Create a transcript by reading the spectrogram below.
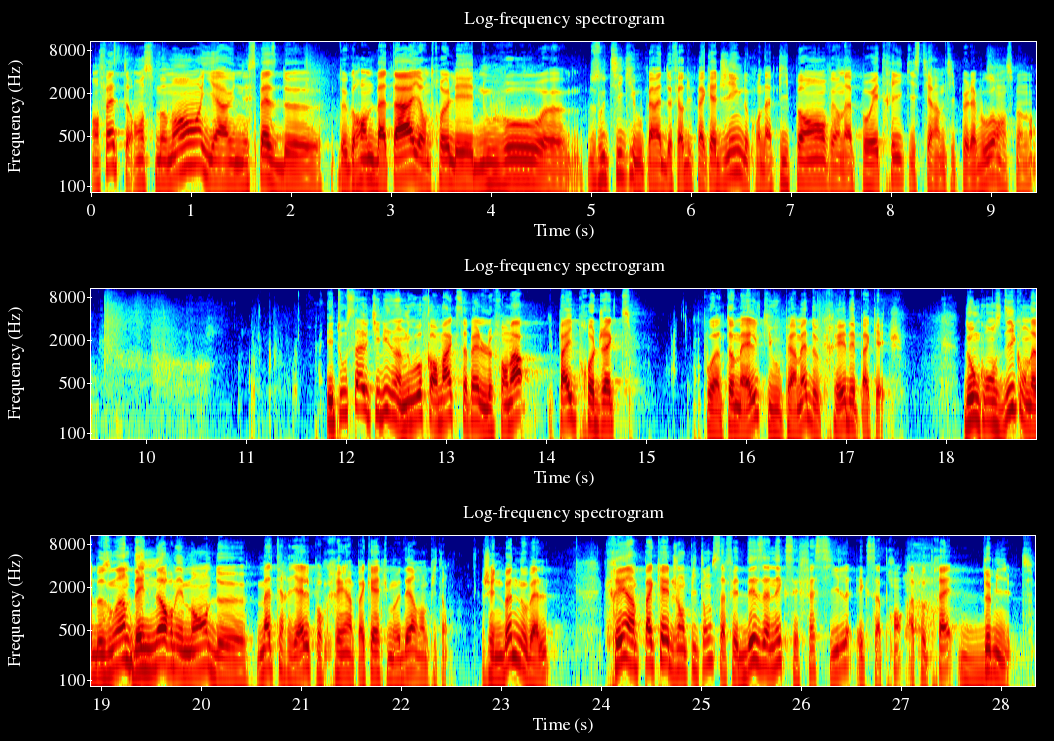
En fait, en ce moment, il y a une espèce de, grande bataille entre les nouveaux euh, outils qui vous permettent de faire du packaging. Donc, on a Pipanv et on a Poetry qui se tirent un petit peu la bourre en ce moment. Et tout ça utilise un nouveau format qui s'appelle le format pipeproject.toml qui vous permet de créer des packages. Donc, on se dit qu'on a besoin d'énormément de matériel pour créer un package moderne en Python. J'ai une bonne nouvelle, Créer un package en Python, ça fait des années que c'est facile et que ça prend à peu près deux minutes.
